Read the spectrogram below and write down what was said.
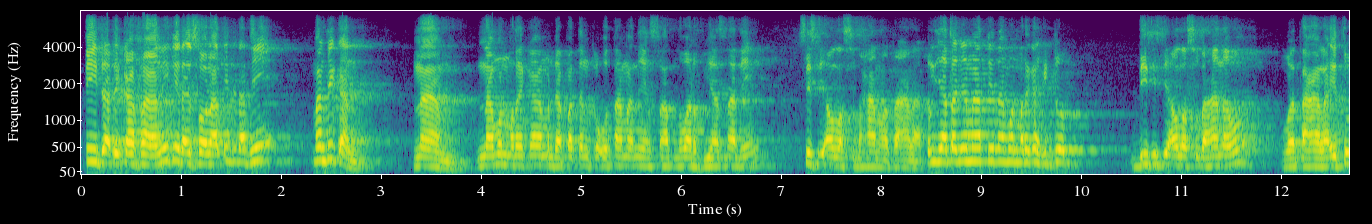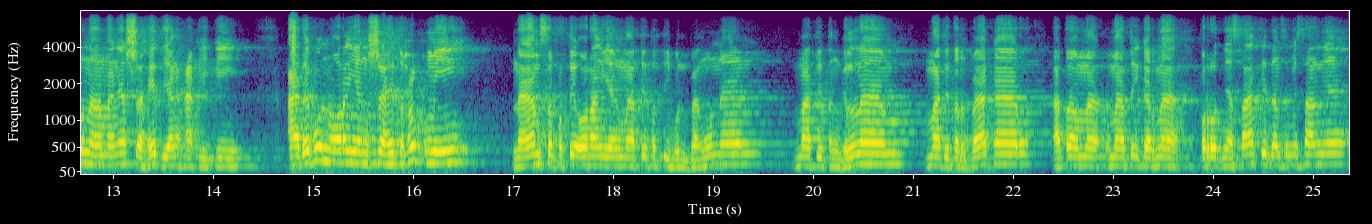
tidak dikafani, tidak disolati, tidak dimandikan. Naam, namun mereka mendapatkan keutamaan yang sangat luar biasa di sisi Allah Subhanahu wa taala. Kelihatannya mati namun mereka hidup di sisi Allah Subhanahu wa taala. Itu namanya syahid yang hakiki. Adapun orang yang syahid hukmi, naam seperti orang yang mati tertimbun bangunan, mati tenggelam, mati terbakar, atau mati karena perutnya sakit dan semisalnya,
